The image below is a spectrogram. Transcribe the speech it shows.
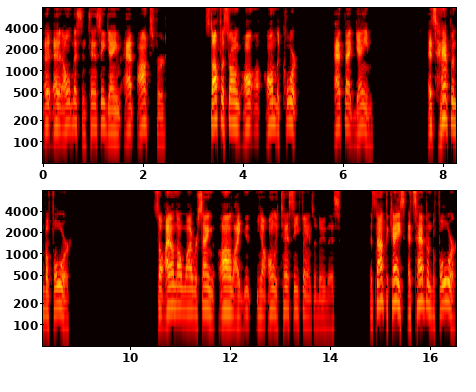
at Ole Miss and Tennessee game at Oxford Stuff was thrown on, on the court at that game. It's happened before. So I don't know why we're saying, oh, like, you know, only Tennessee fans would do this. It's not the case. It's happened before.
